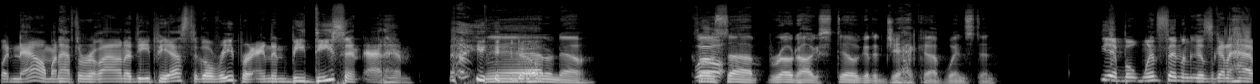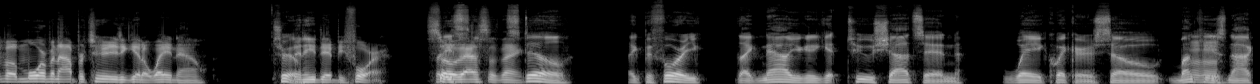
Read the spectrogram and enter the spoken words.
but now I'm gonna have to rely on a DPS to go Reaper and then be decent at him yeah, know? I don't know. Well- Close up, Roadhog's still gonna jack up Winston. Yeah, but Winston is going to have a more of an opportunity to get away now True. than he did before. So that's the thing. Still, like before, you like now you're gonna get two shots in way quicker. So Monkey Mhm. is not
